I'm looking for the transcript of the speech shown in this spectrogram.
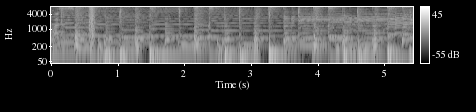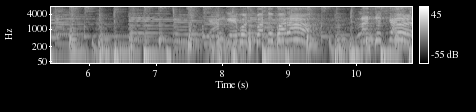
Wasik. Kang Bos Batu Bara, lanjutkan.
